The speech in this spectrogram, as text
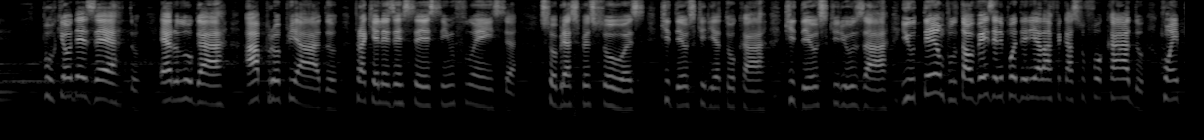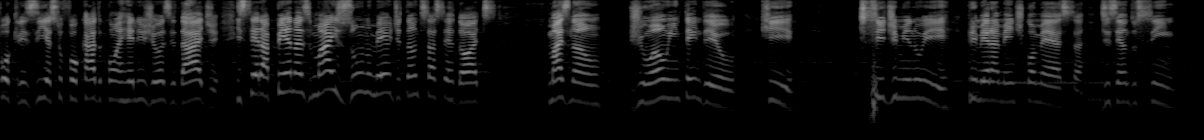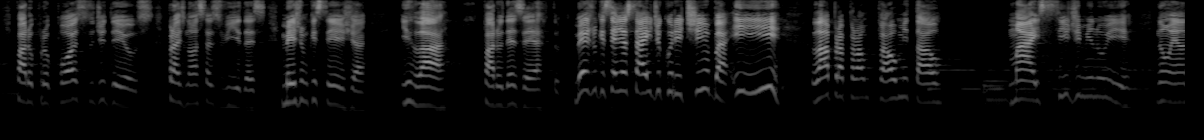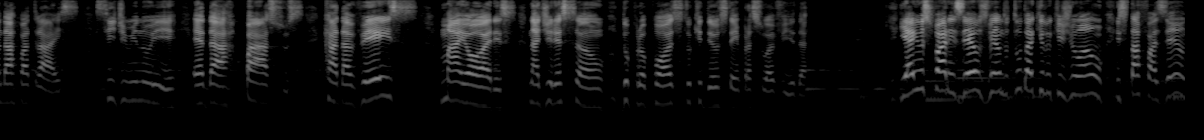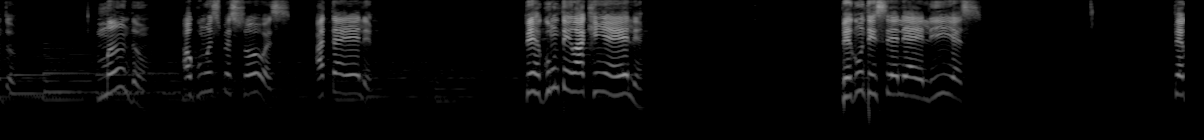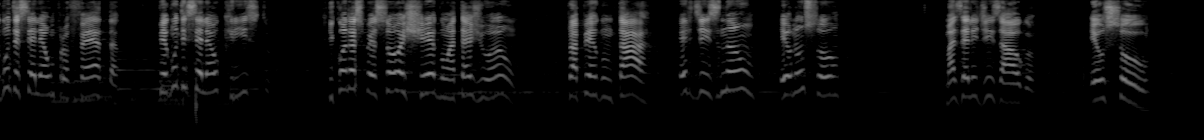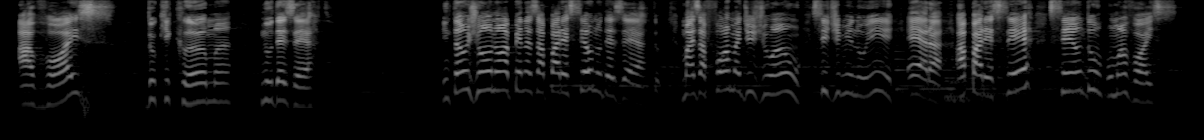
Porque o deserto era o lugar apropriado para que ele exercesse influência sobre as pessoas que Deus queria tocar, que Deus queria usar. E o templo, talvez ele poderia lá ficar sufocado com a hipocrisia, sufocado com a religiosidade e ser apenas mais um no meio de tantos sacerdotes. Mas não, João entendeu que se diminuir, primeiramente começa dizendo sim para o propósito de Deus para as nossas vidas, mesmo que seja ir lá para o deserto, mesmo que seja sair de Curitiba e ir lá para Palmital. Mas se diminuir, não é andar para trás. Se diminuir, é dar passos cada vez maiores na direção do propósito que Deus tem para a sua vida. E aí os fariseus, vendo tudo aquilo que João está fazendo, mandam algumas pessoas até ele. Perguntem lá quem é ele. Perguntem se ele é Elias. Perguntem se ele é um profeta. Perguntem se ele é o Cristo. E quando as pessoas chegam até João para perguntar, ele diz: Não, eu não sou. Mas ele diz algo: Eu sou a voz do que clama no deserto. Então João não apenas apareceu no deserto, mas a forma de João se diminuir era aparecer sendo uma voz.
